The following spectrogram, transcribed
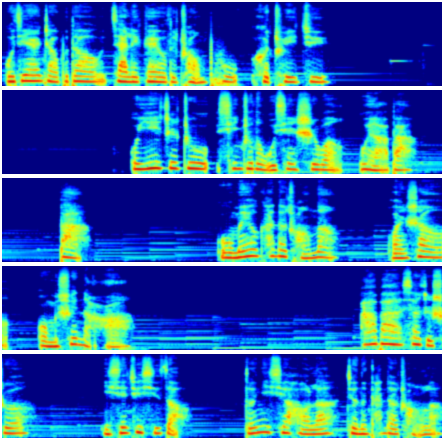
我竟然找不到家里该有的床铺和炊具，我抑制住心中的无限失望，问阿爸：“爸，我没有看到床呢，晚上我们睡哪儿啊？”阿爸笑着说：“你先去洗澡，等你洗好了就能看到床了。”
